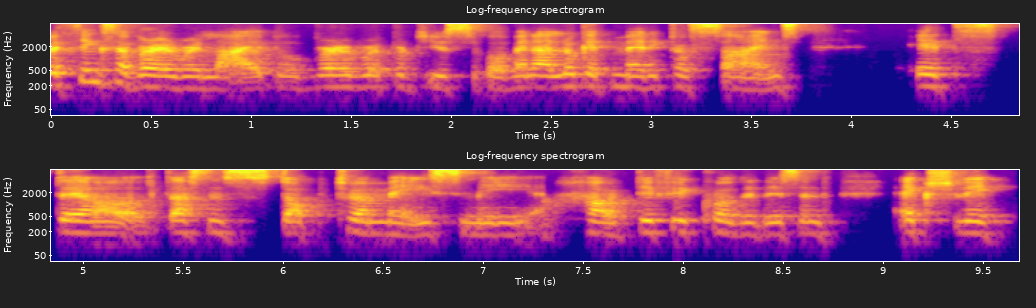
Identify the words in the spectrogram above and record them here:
where things are very reliable, very reproducible. When I look at medical science, it still doesn't stop to amaze me how difficult it is. And actually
